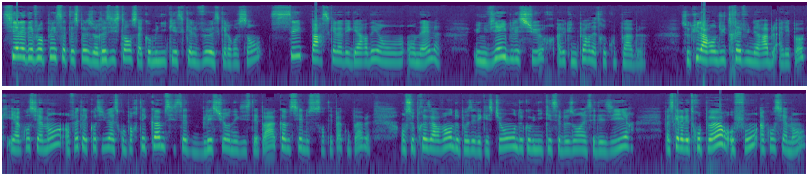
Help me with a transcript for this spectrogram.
si elle a développé cette espèce de résistance à communiquer ce qu'elle veut et ce qu'elle ressent, c'est parce qu'elle avait gardé en elle une vieille blessure avec une peur d'être coupable. Ce qui l'a rendue très vulnérable à l'époque, et inconsciemment, en fait, elle continuait à se comporter comme si cette blessure n'existait pas, comme si elle ne se sentait pas coupable, en se préservant de poser des questions, de communiquer ses besoins et ses désirs, parce qu'elle avait trop peur, au fond, inconsciemment,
